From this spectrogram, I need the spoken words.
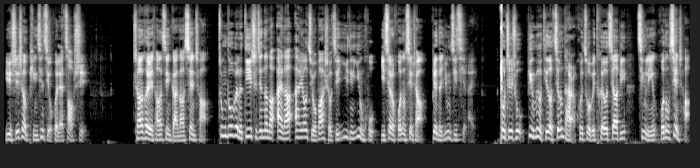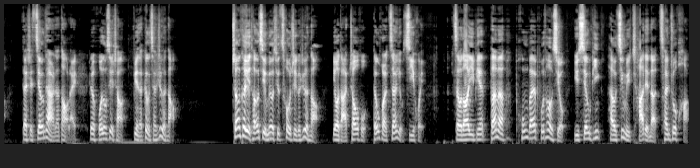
与时尚品鉴酒会来造势。张克与唐静赶到现场，众多为了第一时间拿到爱达 i 幺九八手机预定用户，一下让活动现场变得拥挤起来。动之初并没有提到江黛尔会作为特邀嘉宾亲临活动现场，但是江黛尔的到来让活动现场变得更加热闹。张克与唐静没有去凑这个热闹，要打招呼，等会儿自然有机会。走到一边摆满红白葡萄酒与香槟，还有精美茶点的餐桌旁。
